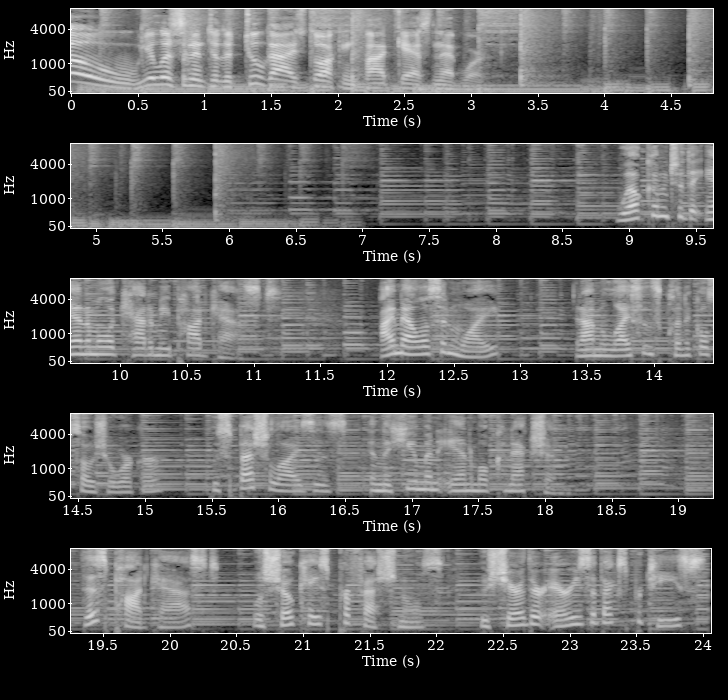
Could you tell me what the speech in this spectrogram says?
Oh, you're listening to the Two Guys Talking Podcast Network. Welcome to the Animal Academy podcast. I'm Allison White, and I'm a licensed clinical social worker who specializes in the human animal connection. This podcast will showcase professionals who share their areas of expertise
